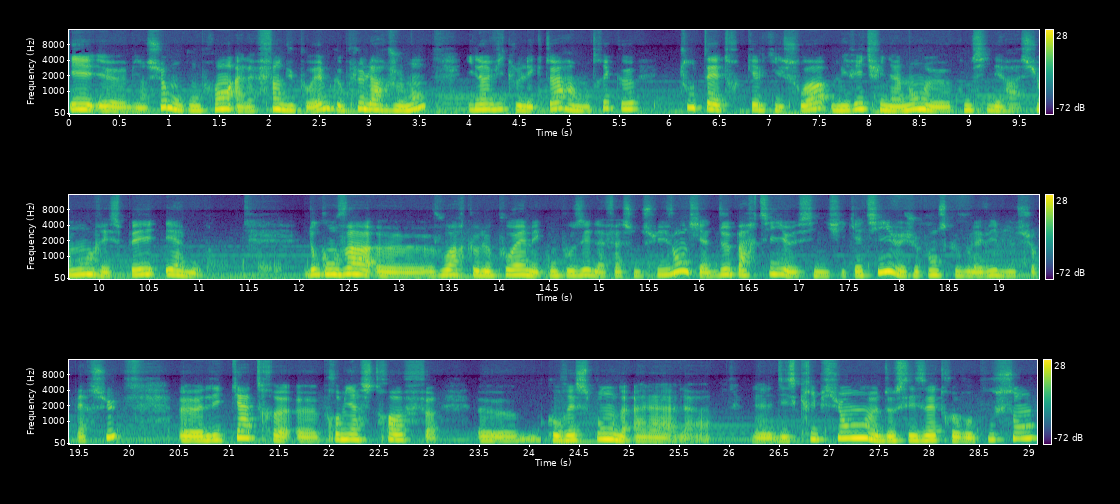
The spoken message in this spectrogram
Et euh, bien sûr, on comprend à la fin du poème que plus largement, il invite le lecteur à montrer que tout être, quel qu'il soit, mérite finalement euh, considération, respect et amour. Donc on va voir que le poème est composé de la façon suivante. Il y a deux parties significatives, et je pense que vous l'avez bien sûr perçu. les quatre premières strophes correspondent à la description de ces êtres repoussants,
